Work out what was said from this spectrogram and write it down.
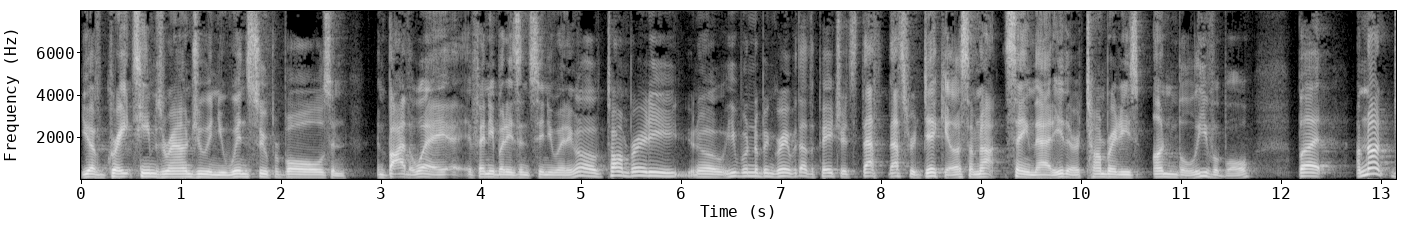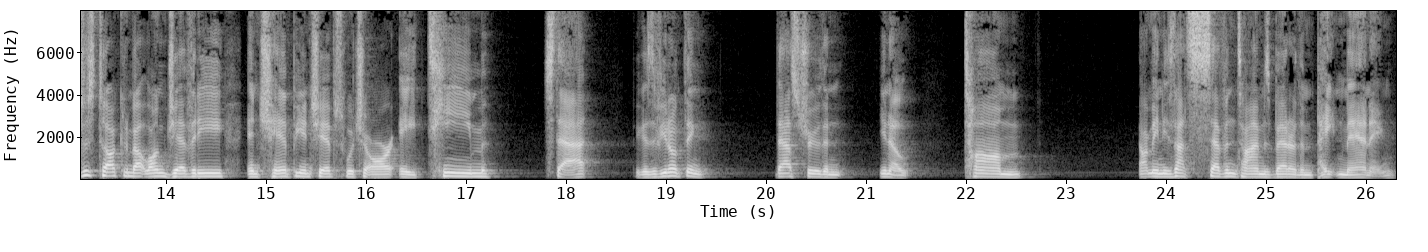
you have great teams around you and you win Super Bowls and and by the way, if anybody's insinuating, oh, Tom Brady, you know, he wouldn't have been great without the Patriots, that, that's ridiculous. I'm not saying that either. Tom Brady's unbelievable. But I'm not just talking about longevity and championships, which are a team stat. Because if you don't think that's true, then, you know, Tom, I mean, he's not seven times better than Peyton Manning,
